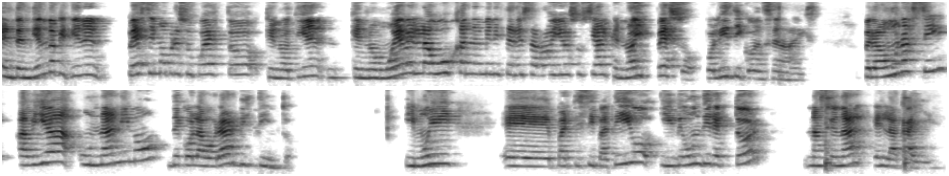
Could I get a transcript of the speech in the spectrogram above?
entendiendo que tienen pésimo presupuesto, que no, tienen, que no mueven la aguja en el Ministerio de Desarrollo Social, que no hay peso político en Senadis. Pero aún así había un ánimo de colaborar distinto y muy eh, participativo y de un director nacional en la calle.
